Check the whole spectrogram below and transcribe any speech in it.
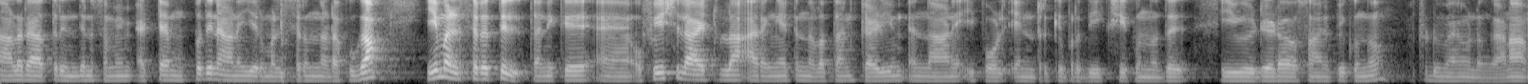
നാളെ രാത്രി ഇന്ത്യൻ സമയം എട്ട് മുപ്പതിനാണ് ഈ ഒരു മത്സരം നടക്കുക. ഈ മത്സരത്തിൽ തനിക്ക് ഒഫീഷ്യലായിട്ടുള്ള അരങ്ങേറ്റം നടത്താൻ കഴിയും എന്നാണ് ഇപ്പോൾ എൻട്രിക്ക് പ്രതീക്ഷിക്കുന്നത് ഈ വീഡിയോയുടെ അവസാനിപ്പിക്കുന്നു മറ്റൊരു കാണാം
